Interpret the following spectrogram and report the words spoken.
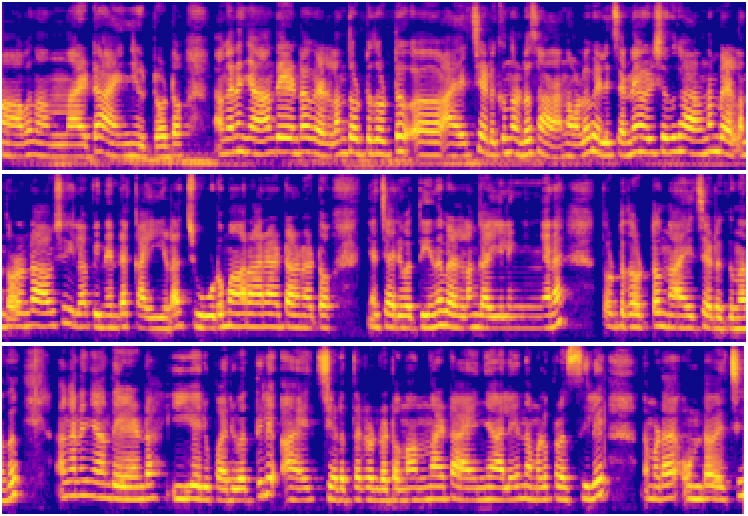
മാവ് നന്നായിട്ട് അയഞ്ഞു കിട്ടും കേട്ടോ. അങ്ങനെ ഞാൻ തേണ്ട വെള്ളം തൊട്ട് തൊട്ട് അയച്ചെടുക്കുന്നുണ്ട്. നമ്മൾ വെളിച്ചെണ്ണ ഒഴിച്ചത് കാരണം വെള്ളം തൊടേണ്ട ആവശ്യമില്ല. പിന്നെ എന്റെ കൈയുടെ ചൂട് മാറാനായിട്ടാണ് കേട്ടോ ഞാൻ ചരുവത്തിൽ നിന്ന് വെള്ളം കയ്യിൽ ഇങ്ങനെ തൊട്ട് തൊട്ടൊന്ന് അയച്ചെടുക്കുന്നത്. അങ്ങനെ ഞാൻ തേണ്ട ഈ ഒരു പരുവത്തിൽ അയച്ചെടുത്തിട്ടുണ്ട് കേട്ടോ. നന്നായിട്ട് അയഞ്ഞാലേ നമ്മൾ പ്രസ്സിൽ നമ്മുടെ ഉണ്ട വെച്ച്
